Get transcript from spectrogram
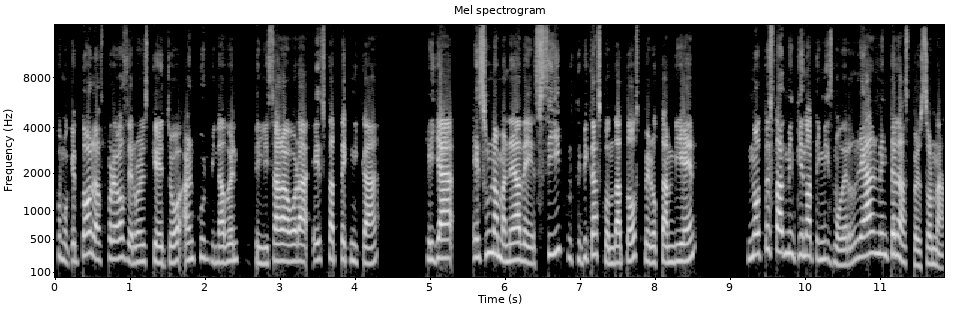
como que todas las pruebas de errores que he hecho han culminado en utilizar ahora esta técnica que ya es una manera de, sí, justificas con datos, pero también no te estás mintiendo a ti mismo, de realmente las personas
